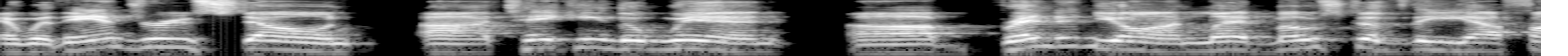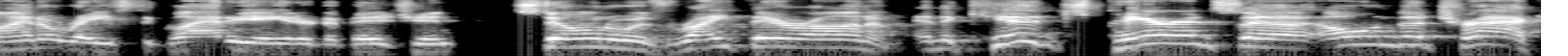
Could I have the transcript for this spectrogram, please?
And with Andrew Stone uh, taking the win, uh, Brendan Yawn led most of the uh, final race, the Gladiator division. Stone was right there on him. And the kids' parents uh, owned the track.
